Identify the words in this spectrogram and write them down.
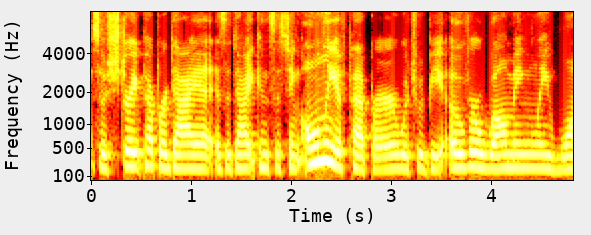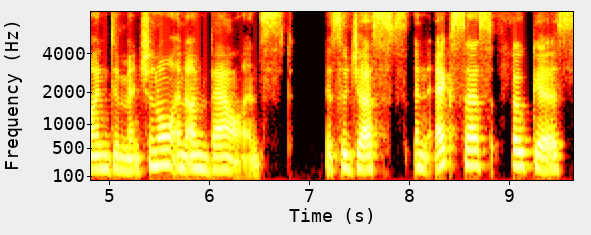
So, straight pepper diet is a diet consisting only of pepper, which would be overwhelmingly one dimensional and unbalanced. It suggests an excess focus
